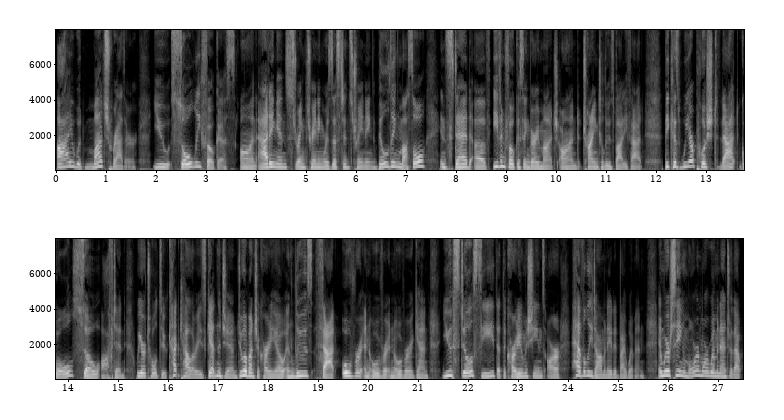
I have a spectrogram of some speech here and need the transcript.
I would much rather you solely focus on adding in strength training, resistance training, building muscle instead of even focusing very much on trying to lose body fat because we are pushed that goal so often. We are told to cut calories, get in the gym, do a bunch of cardio, and lose fat over and over and over again. You still see that the cardio machines are heavily dominated by women. And we're seeing more and more women enter that,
